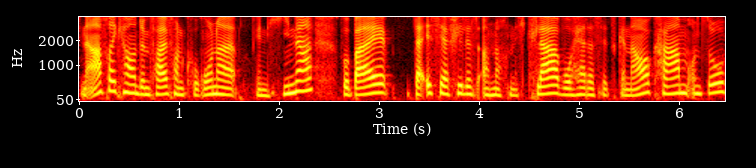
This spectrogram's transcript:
in Afrika und im Fall von Corona in China, wobei da ist ja vieles auch noch nicht klar, woher das jetzt genau kam und so.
